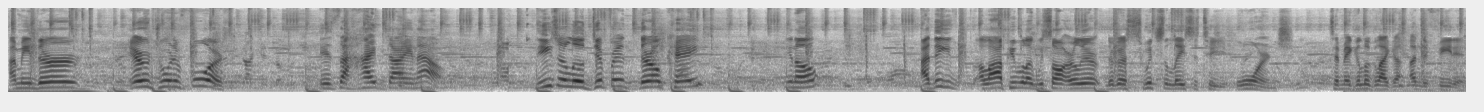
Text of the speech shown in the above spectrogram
I mean, they're Air Jordan 4s. Is the hype dying out? These are a little different. They're okay, you know. I think a lot of people, like we saw earlier, they're gonna switch the laces to orange to make it look like an undefeated.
